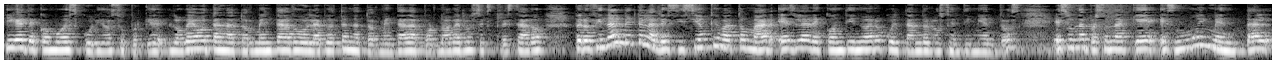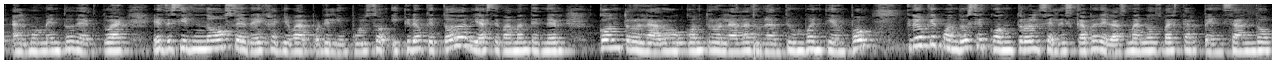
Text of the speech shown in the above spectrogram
Fíjate cómo es curioso porque lo veo tan atormentado, la veo tan atormentada por no haberlos expresado, pero finalmente la decisión que va a tomar es la de continuar ocultando los sentimientos. Es una persona que es muy mental al momento de actuar, es decir, no se deja llevar por el impulso y creo que todavía se va a mantener con controlado o controlada durante un buen tiempo, creo que cuando ese control se le escape de las manos va a estar pensando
